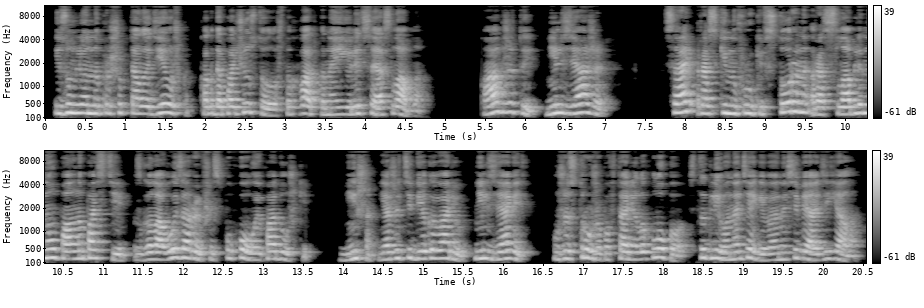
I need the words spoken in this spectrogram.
— изумленно прошептала девушка, когда почувствовала, что хватка на ее лице ослабла. «Как же ты? Нельзя же!» Царь, раскинув руки в стороны, расслабленно упал на постель, с головой зарывшись в пуховые подушки. «Миша, я же тебе говорю, нельзя ведь!» Уже строже повторила Хлопова, стыдливо натягивая на себя одеяло.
